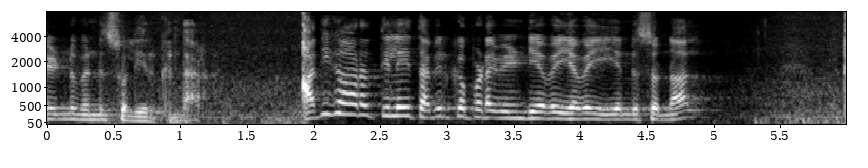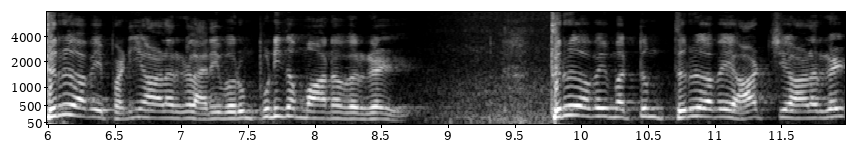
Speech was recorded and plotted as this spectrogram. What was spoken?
வேண்டும் என்று சொல்லியிருக்கின்றார்கள். அதிகாரத்திலே தவிர்க்கப்பட வேண்டியவை எவை என்று சொன்னால் திரு அவை பணியாளர்கள் அனைவரும் புனிதமானவர்கள். திரு அவை மற்றும் திரு அவை ஆட்சியாளர்கள்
